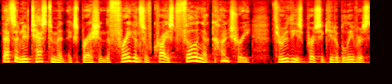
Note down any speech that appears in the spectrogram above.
That's a New Testament expression. The fragrance of Christ filling a country through these persecuted believers.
